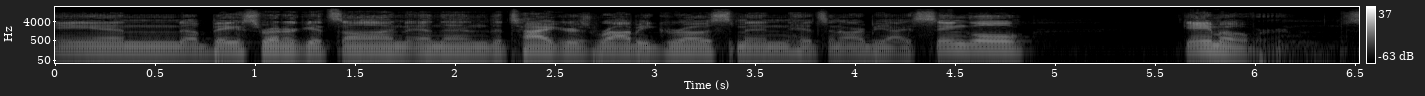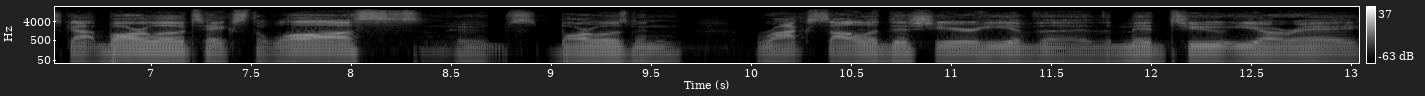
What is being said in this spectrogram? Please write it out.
and a base runner gets on, and then the Tigers' Robbie Grossman hits an RBI single. Game over. Scott Barlow takes the loss. Who's Barlow's been rock solid this year. He of the the mid two ERA.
